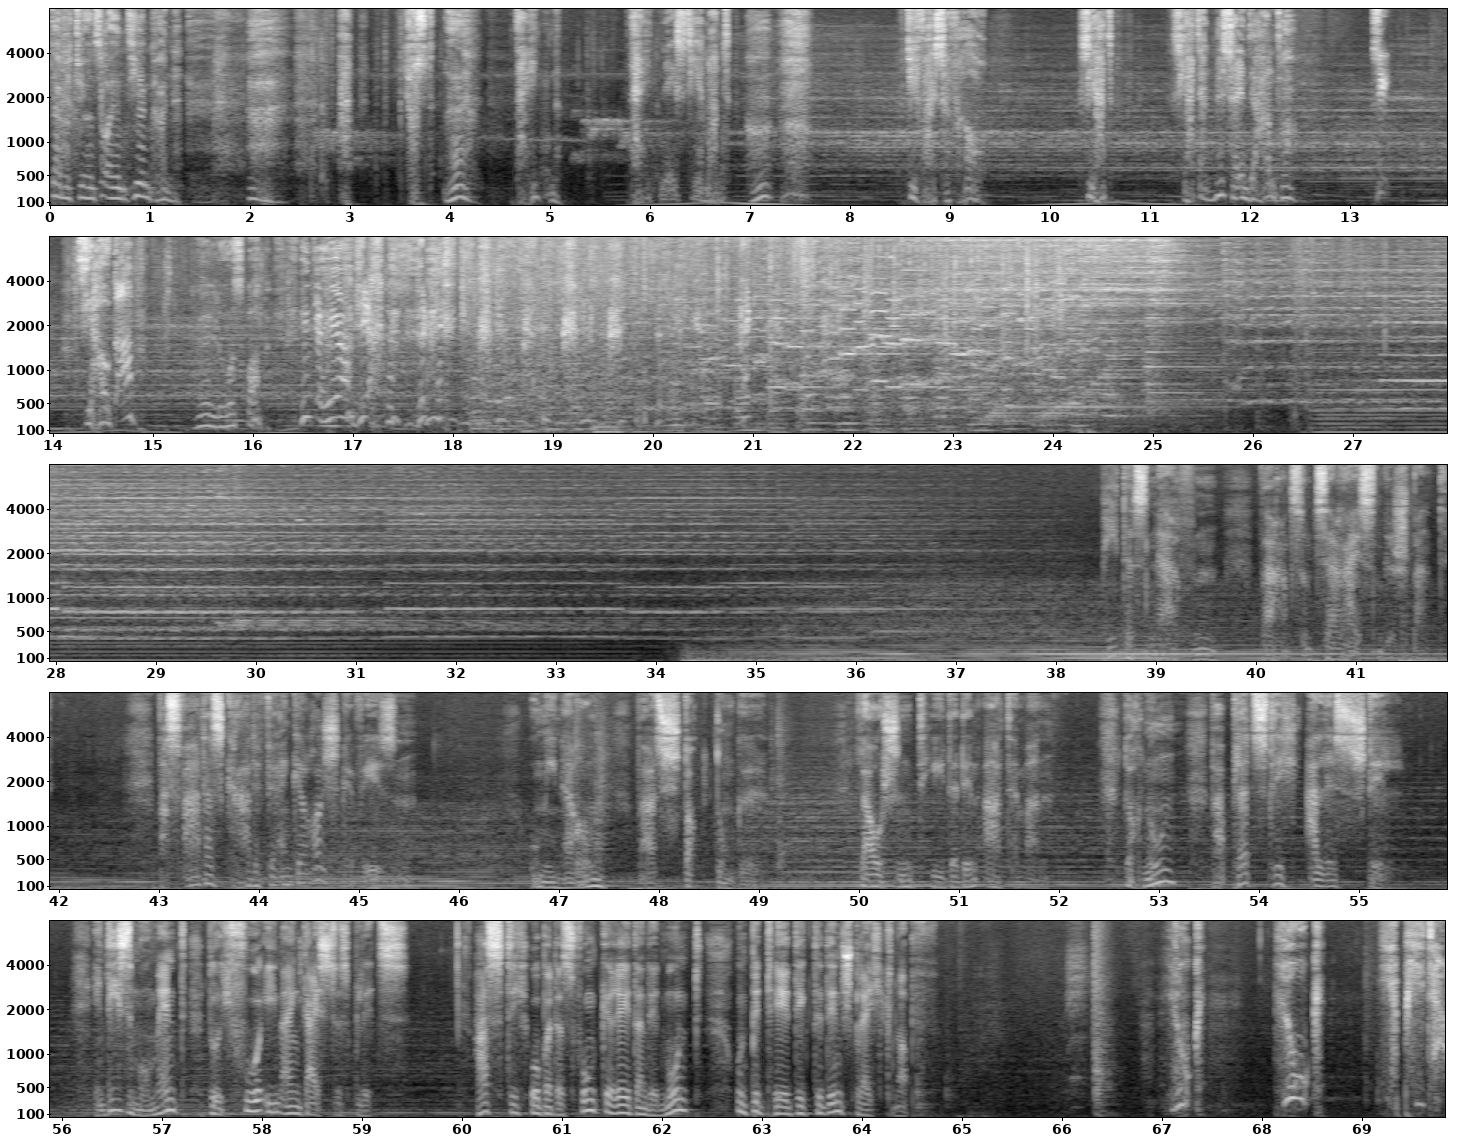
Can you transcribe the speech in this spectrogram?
Damit wir uns orientieren können. Just, Hä? da hinten. Da hinten ist jemand. Die weiße Frau. Sie hat. Sie hat ein Messer in der Hand. Sie. Sie haut ab. Los, Bob. Hinterher. Ja. Peters Nerven waren zum Zerreißen gespannt. Was war das gerade für ein Geräusch gewesen? Um ihn herum war es stockdunkel. Lauschend hielt er den Atem an. Doch nun war plötzlich alles still. In diesem Moment durchfuhr ihn ein Geistesblitz. Hastig hob er das Funkgerät an den Mund und betätigte den Sprechknopf. Luke! Luke! Hier, Peter!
